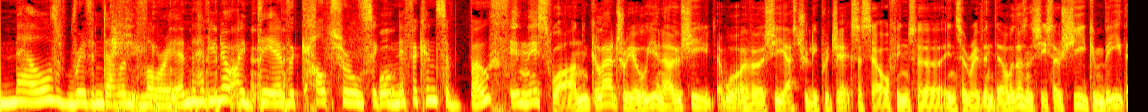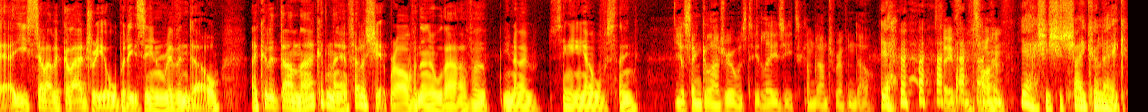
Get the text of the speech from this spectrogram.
Mel's, Rivendell, and Lorien. Have you no idea of the cultural significance of both? In this one, Galadriel, you know, she whatever she astrally projects herself into into Rivendell, doesn't she? So she can be there. You still have a Galadriel, but it's in Rivendell. They could have done that, couldn't they? A Fellowship, rather than all that other, you know, singing elves thing. You're saying Galadriel was too lazy to come down to Rivendell. Yeah, Save some time. yeah. She should shake her leg.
